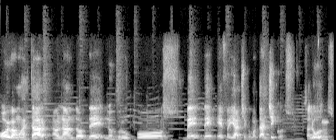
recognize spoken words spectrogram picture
Hoy vamos a estar hablando de los grupos B, D, F y H. ¿Cómo están, chicos? Saludos.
